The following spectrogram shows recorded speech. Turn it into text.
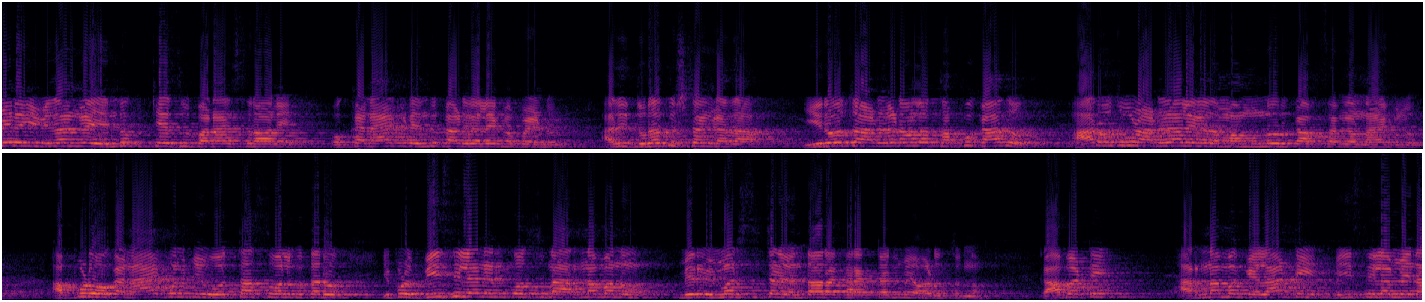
మీద ఈ విధంగా ఎందుకు కేసులు బనాయిస్తున్నావు అని ఒక్క నాయకుడు ఎందుకు అడగలేకపోయాడు? అది దురదృష్టం కదా. ఈరోజు అడగడంలో తప్పు కాదు. ఆ రోజు కూడా అడగాలి కదా మా మున్నూరు కాపు సంఘం నాయకులు. అప్పుడు ఒక నాయకునికి ఒత్తాసు పలుకుతారు ఇప్పుడు బీసీలను ఎన్నుకొస్తున్న అర్ణమ్మను మీరు విమర్శించడం ఎంతవరకు కరెక్ట్ అని మేము అడుగుతున్నాం. కాబట్టి అర్ణమ్మకి ఎలాంటి బీసీల మీద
